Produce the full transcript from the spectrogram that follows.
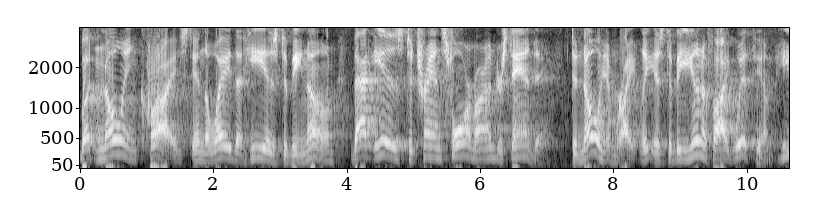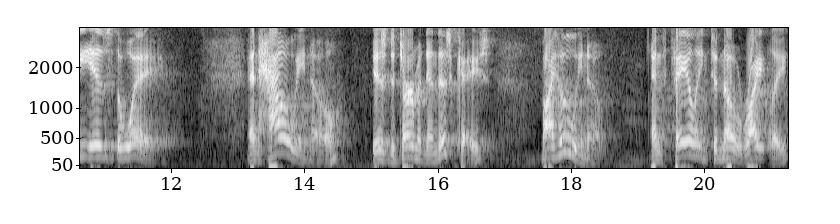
but knowing Christ in the way that he is to be known, that is to transform our understanding. To know him rightly is to be unified with him. He is the way. And how we know is determined in this case by who we know. And failing to know rightly,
